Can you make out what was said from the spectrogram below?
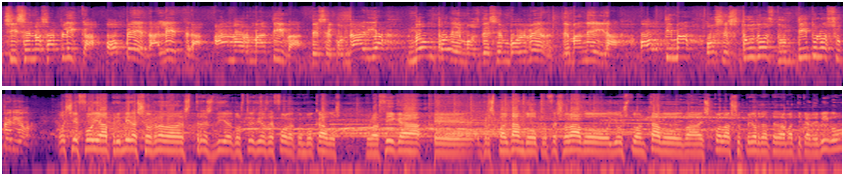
Si se nos aplica ao pé da letra a normativa de secundaria, non podemos desenvolver de maneira óptima os estudos dun título superior. Hoxe foi a primeira xornada das tres días, dos tres días de folga convocados pola CIGA eh, respaldando o profesorado e o estudantado da Escola Superior de Arte Dramática de Vigo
